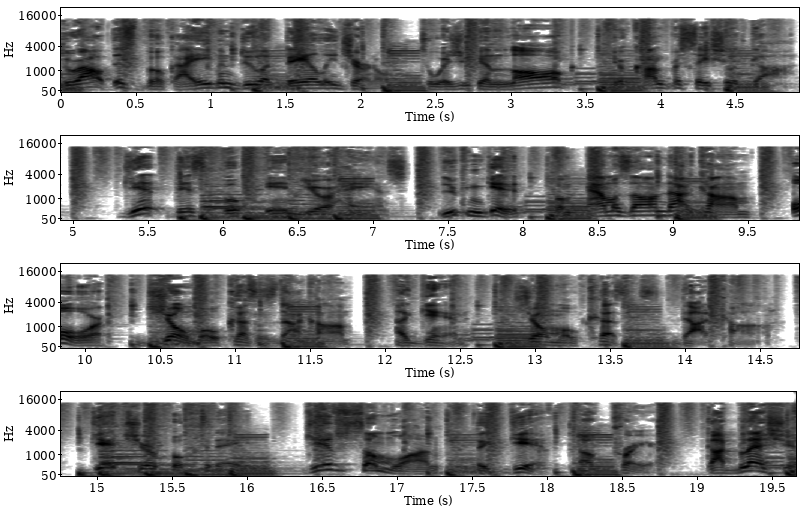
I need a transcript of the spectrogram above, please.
Throughout this book, I even do a daily journal to where you can log your conversation with God. Get this book in your hands. You can get it from Amazon.com or JomoCousins.com. Again, JomoCousins.com. Get your book today. Give someone the gift of prayer. God bless you.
